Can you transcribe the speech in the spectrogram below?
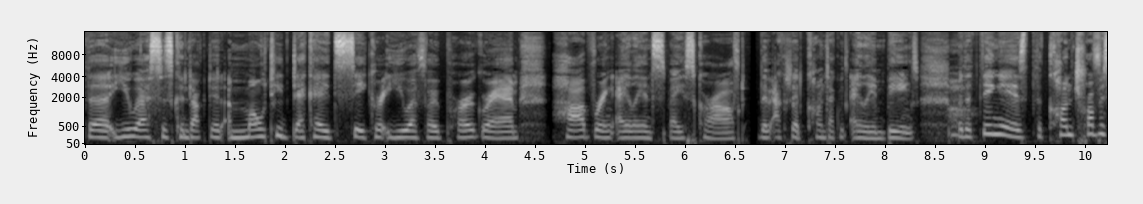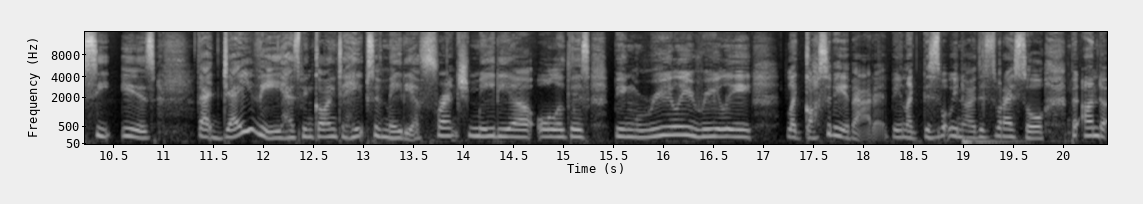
the US has conducted a multi decade secret UFO program harboring alien spacecraft. They've actually had contact with alien beings. But the thing is, the controversy is that Davy has been going to heaps of media, French media, all of this, being really, really like gossipy about it, being like, this is what we know, this is what I saw. But under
